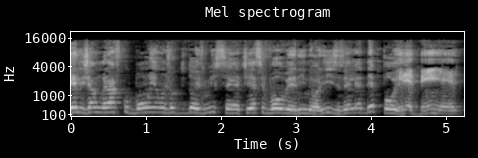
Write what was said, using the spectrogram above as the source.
Ele já é um gráfico bom e é um jogo de 2007. Esse Wolverine Origins, ele é depois. Ele é bem. É,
